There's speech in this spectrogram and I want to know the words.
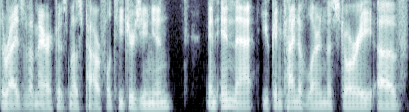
the rise of America's most powerful teachers union. And in that, you can kind of learn the story of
